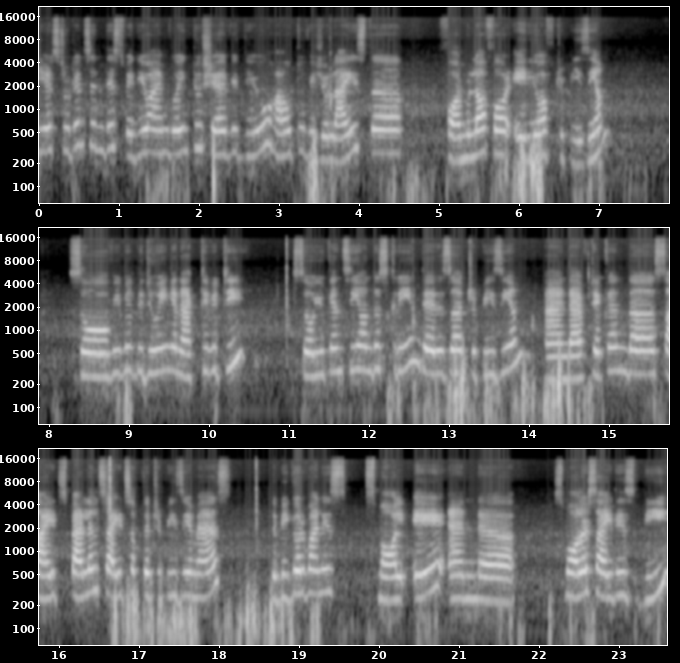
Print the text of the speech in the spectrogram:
Dear students, in this video I am going to share with you how to visualize the formula for area of trapezium. So we will be doing an activity. So you can see on the screen there is a trapezium and I have taken the sides, parallel sides of the trapezium as the bigger one is small a and uh, smaller side is b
